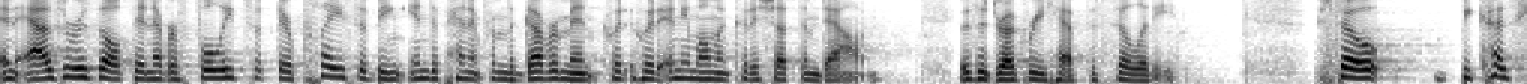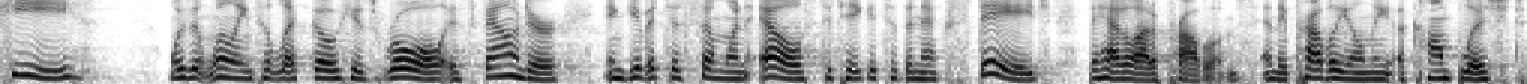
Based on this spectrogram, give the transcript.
And as a result, they never fully took their place of being independent from the government, could, who at any moment could have shut them down. It was a drug rehab facility. So, because he wasn't willing to let go his role as founder, and give it to someone else to take it to the next stage, they had a lot of problems. And they probably only accomplished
